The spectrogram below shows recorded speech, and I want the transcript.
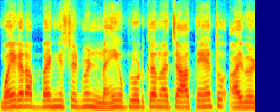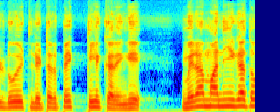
वहीं अगर आप बैंक स्टेटमेंट नहीं अपलोड करना चाहते हैं तो I will do it later पे क्लिक करेंगे। मेरा मानिएगा तो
